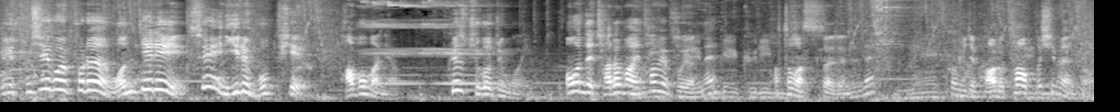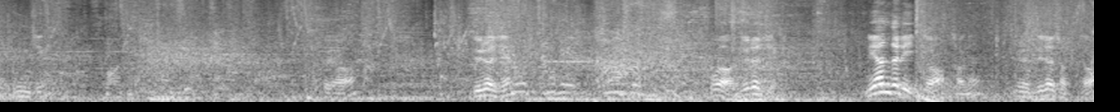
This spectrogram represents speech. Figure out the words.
이 부시골풀은 원딜이 스웨인 2를 못 피해. 바보 마냥. 그래서 죽어준 거임. 어 근데 자르반이 탑에 보였네? 바텀 왔었어야 됐는데? 그럼 이제 바로 타워 부시면서 응징. 뭐야? 느려짐? 뭐야 느려짐? 리안들이 있죠 저는? 그래서 느려졌죠.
